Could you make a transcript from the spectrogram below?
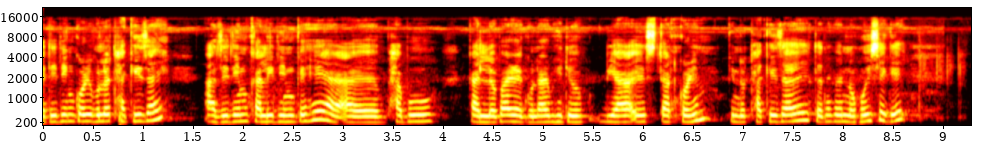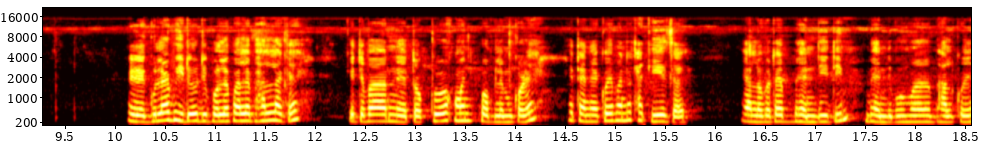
এডিটিং কৰিবলৈ থাকি যায়। আজি দিম কালি দিমকৈ সেই ভাবোঁ কাইলৈৰ পৰা ৰেগুলাৰ ভিডিঅ' দিয়া ষ্টাৰ্ট কৰিম কিন্তু থাকি যায় তেনেকৈ নহৈছেগৈ। ৰেগুলাৰ ভিডিঅ' দিবলৈ পালে ভাল লাগে কেতিয়াবা নেটৱৰ্কটোও অকণমান প্ৰব্লেম কৰে সেই তেনেকৈ মানে থাকিয়ে যায়। ইয়াৰ লগতে ভেন্দি দিম ভেন্দিবোৰ মই ভালকৈ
